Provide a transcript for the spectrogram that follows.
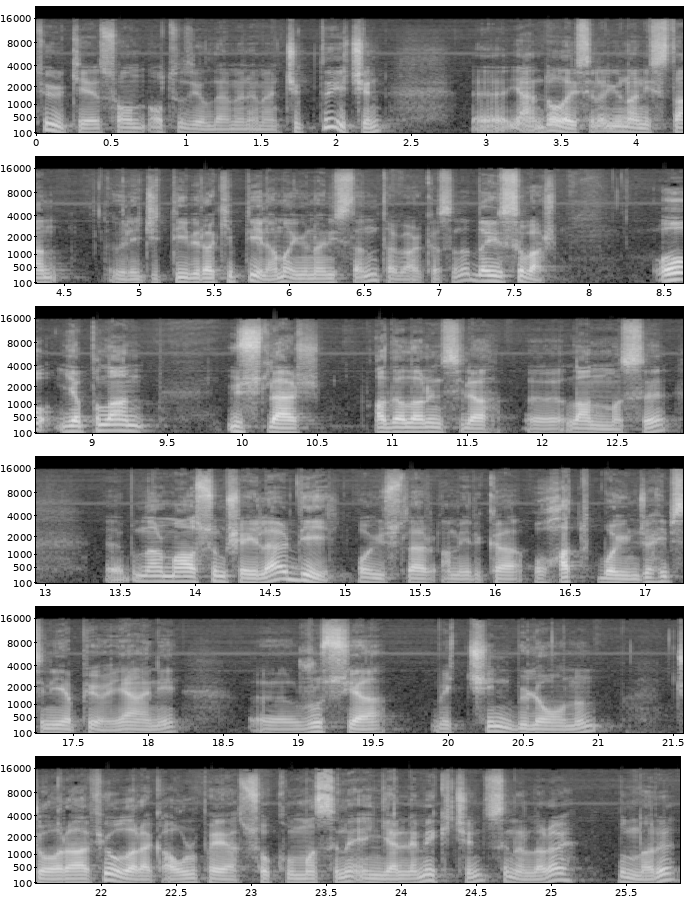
Türkiye son 30 yılda hemen hemen çıktığı için yani dolayısıyla Yunanistan öyle ciddi bir rakip değil ama Yunanistan'ın tabii arkasında dayısı var. O yapılan üsler, adaların silahlanması e, bunlar masum şeyler değil. O üsler Amerika o hat boyunca hepsini yapıyor. Yani e, Rusya ve Çin bloğunun coğrafi olarak Avrupa'ya sokulmasını engellemek için sınırlara bunları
